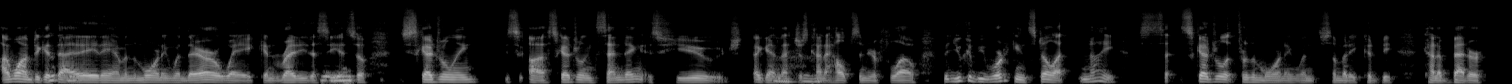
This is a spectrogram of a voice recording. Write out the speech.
I want them to get that at 8 a.m. in the morning when they're awake and ready to see it. So scheduling uh, scheduling sending is huge. Again, that just Mhm. kind of helps in your flow. But you could be working still at night. S- schedule it for the morning when somebody could be kind of better,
